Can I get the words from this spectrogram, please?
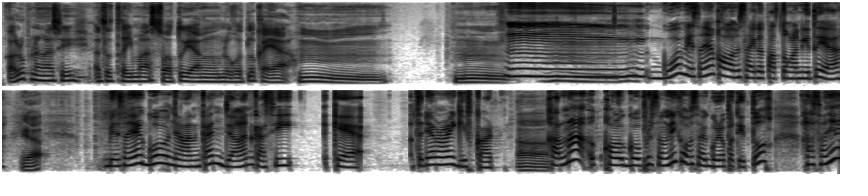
Kalau lu pernah ngasih atau terima sesuatu yang menurut lu kayak hmm hmm Hmm, gue biasanya kalau misalnya ikut patungan gitu ya, ya. biasanya gue menyarankan jangan kasih kayak tadi apa namanya gift card. Ah. Karena kalau gue personally kalau misalnya gue dapet itu rasanya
